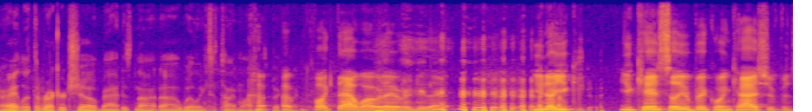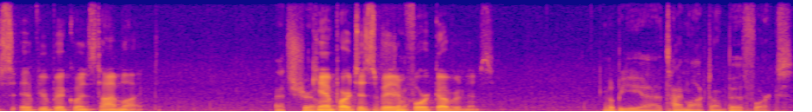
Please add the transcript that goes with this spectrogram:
All right, let the record show Matt is not uh, willing to time lock his Bitcoin. fuck that. Why would I ever do that? you know, you you can't sell your Bitcoin cash if it's if your Bitcoin's time locked. That's true. Can't participate in fork governance. It'll be uh, time locked on both forks,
